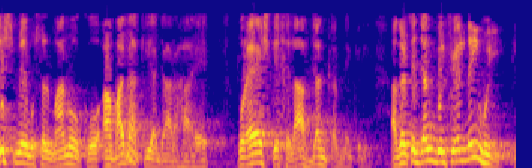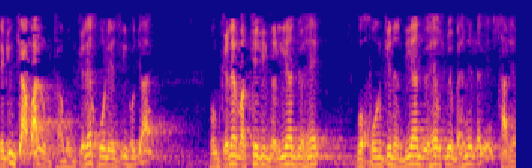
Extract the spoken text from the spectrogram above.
اس میں مسلمانوں کو آمادہ کیا جا رہا ہے قریش کے خلاف جنگ کرنے کے لیے۔ اگرچہ جنگ بالفیل نہیں ہوئی، لیکن کیا معلوم تھا؟ ممکن ہے خون ایسی ہو جائے۔ ممکن ہے مکے کی گلیاں جو ہیں، وہ خون کی ندیاں جو ہے اس میں بہنے لگے۔ سارے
